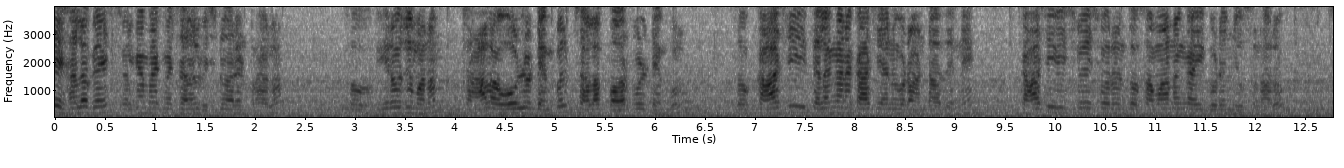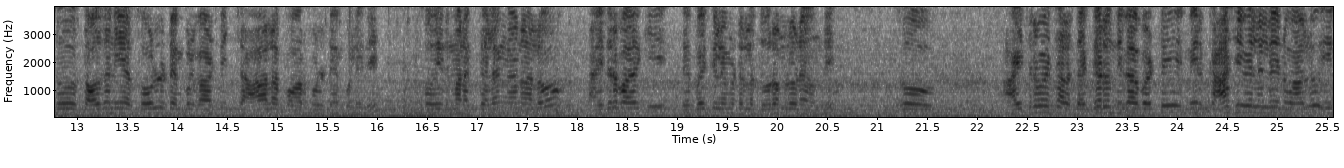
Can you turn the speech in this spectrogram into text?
Hey hello guys welcome back my channel Vishnu R and traveller so ఈరోజు మనం చాలా ఓల్డ్ టెంపుల్ చాలా powerful temple so Kashi Telangana Kashi అని కూడా అంటారు దీన్ని. కాశీ విశ్వేశ్వరునితో సమానంగా ఈ గుడిని చూస్తున్నారు. So thousand years old temple కాబట్టి చాలా పవర్ఫుల్ టెంపుల్ ఇది. సో ఇది మనకు తెలంగాణలో హైదరాబాద్కి డెబ్బై కిలోమీటర్ల దూరంలోనే ఉంది. సో హైదరాబాద్ చాలా దగ్గర ఉంది కాబట్టి మీరు కాశీ వెళ్ళలేని వాళ్ళు ఈ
